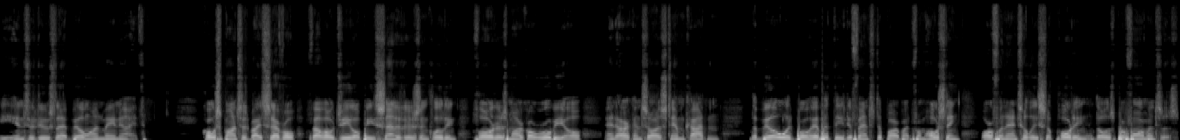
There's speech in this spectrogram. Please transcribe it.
He introduced that bill on May 9th co sponsored by several fellow GOP senators, including Florida's Marco Rubio and Arkansas's Tom Cotton, the bill would prohibit the Defense Department from hosting or financially supporting those performances.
